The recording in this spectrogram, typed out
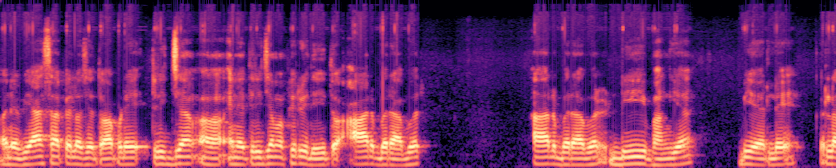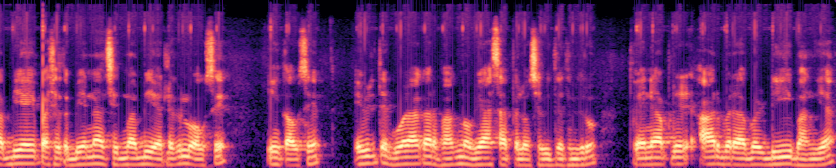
અને વ્યાસ આપેલો છે તો આપણે ત્રિજ્યા એને ત્રિજ્યામાં ફેરવી દઈએ તો આર બરાબર આર બરાબર ડી ભાંગ્યા બે એટલે કેટલા, બે આપ્યા છે તો બેના છેદમાં બે એટલે કેટલું આવશે? એક આવશે. એવી રીતે ગોળાકાર ભાગનો વ્યાસ આપેલો છે વિદ્યાર્થી મિત્રો. તો એને આપણે આર બરાબર ડી ભાંગ્યા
